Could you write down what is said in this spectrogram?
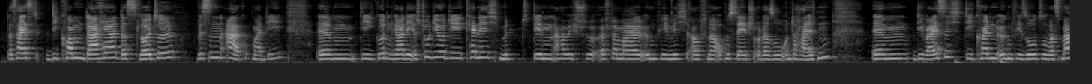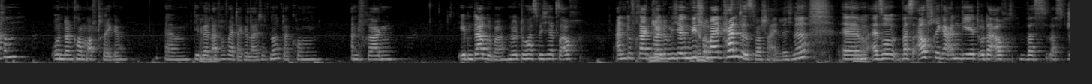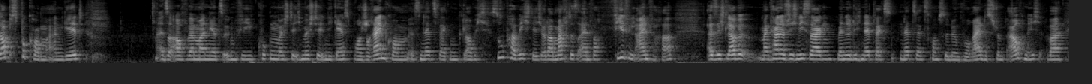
Das heißt, die kommen daher, dass Leute wissen, ah, guck mal, die, ähm, die gründen gerade ihr Studio, die kenne ich, mit denen habe ich öfter mal irgendwie mich auf einer Open Stage oder so unterhalten. Ähm, die weiß ich, die können irgendwie so sowas machen und dann kommen Aufträge. Ähm, die werden mhm. einfach weitergeleitet, ne? Da kommen Anfragen eben darüber. Nur du hast mich jetzt auch angefragt, ja, weil du mich irgendwie genau. schon mal kanntest wahrscheinlich, ne? Ähm, genau. Also was Aufträge angeht oder auch was, was Jobs bekommen angeht, also auch wenn man jetzt irgendwie gucken möchte, ich möchte in die Games-Branche reinkommen, ist Netzwerken, glaube ich, super wichtig oder macht es einfach viel, viel einfacher. Also ich glaube, man kann natürlich nicht sagen, wenn du nicht netzwerkst, netzwerkst kommst du nirgendwo rein, das stimmt auch nicht, aber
